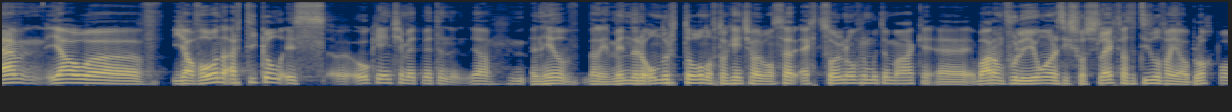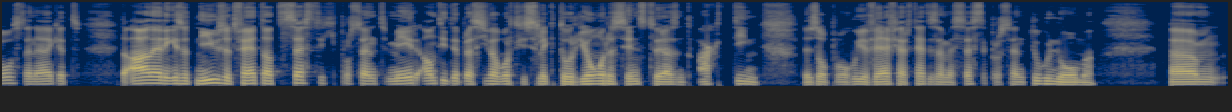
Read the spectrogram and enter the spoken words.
Um, jouw, uh, jouw volgende artikel is uh, ook eentje met, met een, ja, een heel wel, mindere ondertoon, of toch eentje waar we ons echt zorgen over moeten maken. Uh, waarom voelen jongeren zich zo slecht? Wat de titel van jouw blogpost. En eigenlijk het, de aanleiding is het nieuws, het feit dat 60% meer antidepressiva wordt geslikt door jongeren sinds 2018. Dus op een goede vijf jaar tijd is dat met 60% toegenomen. Um,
